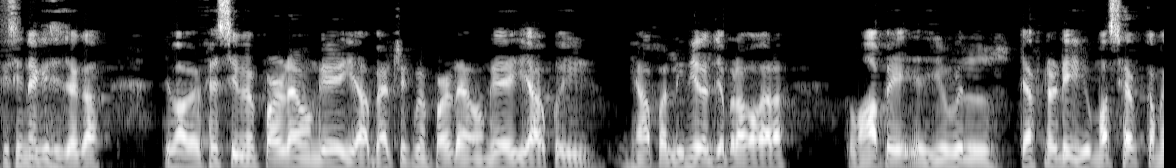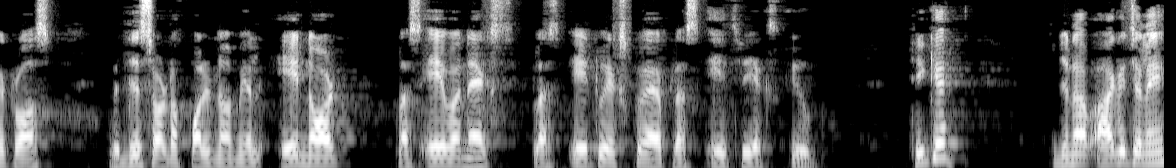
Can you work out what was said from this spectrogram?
کسی نہ کسی جگہ۔ جب آپ ایف ایس سی میں پڑھ رہے ہوں گے یا بیٹرک میں پڑھ رہے ہوں گے یا کوئی یہاں پر لینئر جبرا وغیرہ، تو وہاں پہ you will definitely you must have come across with this sort of polynomial a naught plus a one x plus a two x square plus a three x cube ٹھیک ہے؟ جناب آگے چلیں۔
